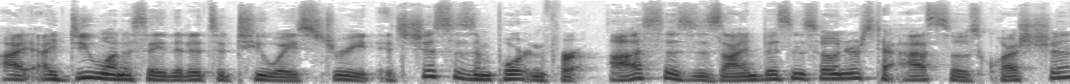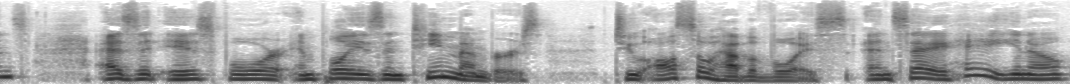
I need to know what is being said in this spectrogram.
I, I do want to say that it's a two way street. It's just as important for us as design business owners to ask those questions as it is for employees and team members to also have a voice and say, hey, you know,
